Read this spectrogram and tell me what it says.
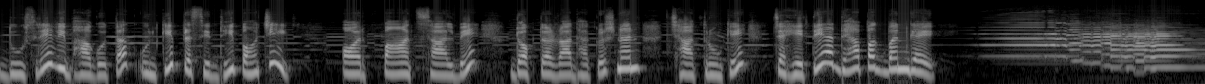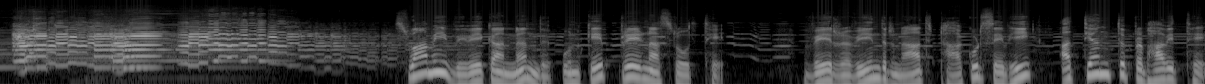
दूसरे विभागों तक उनकी प्रसिद्धि पहुँची और पाँच साल में डॉक्टर राधा कृष्णन छात्रों के चहेते अध्यापक बन गए। स्वामी विवेकानंद उनके प्रेरणा स्रोत थे। वे रविंद्रनाथ ठाकुर से भी अत्यंत प्रभावित थे।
